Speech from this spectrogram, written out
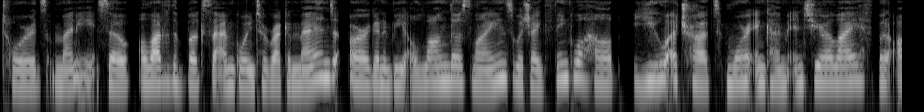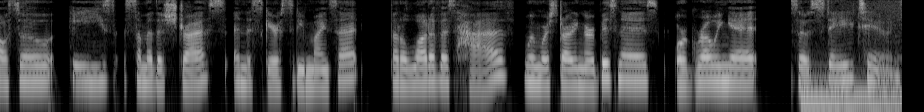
towards money. So a lot of the books that I'm going to recommend are going to be along those lines, which I think will help you attract more income into your life, but also ease some of the stress and the scarcity mindset that a lot of us have when we're starting our business or growing it. So stay tuned.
